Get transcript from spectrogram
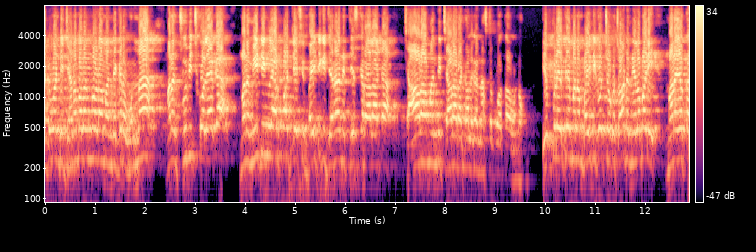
అటువంటి జనబలం కూడా మన దగ్గర ఉన్నా మనం చూపించుకోలేక మన మీటింగ్లు ఏర్పాటు చేసి బయటికి జనాన్ని తీసుకురాలాక చాలా మంది చాలా రకాలుగా నష్టపోతా ఉన్నాం. ఎప్పుడైతే మనం బయటికి వచ్చి ఒక చోట నిలబడి మన యొక్క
